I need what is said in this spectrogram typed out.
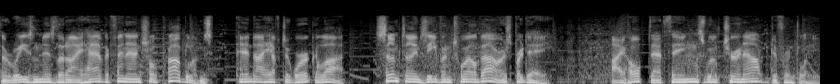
The reason is that I have financial problems, and I have to work a lot, sometimes even 12 hours per day. I hope that things will turn out differently.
